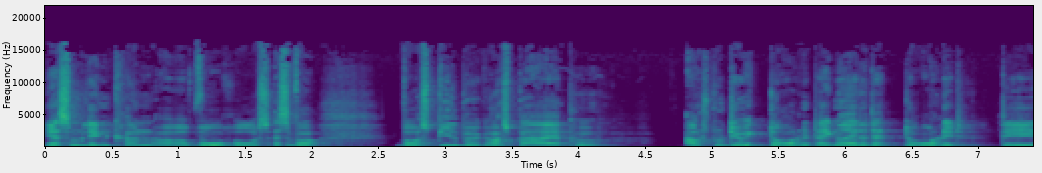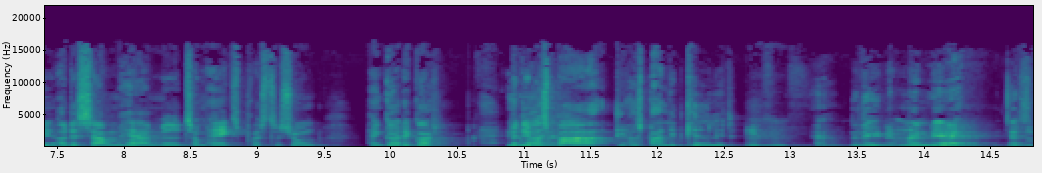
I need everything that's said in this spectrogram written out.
ja, som Lincoln og Warhorse, altså hvor, hvor Spielberg også bare er på output. Det er jo ikke dårligt, der er ikke noget af det, der er dårligt. Det, og det samme her med Tom Hanks præstation. Han gør det godt, men det er også bare, det er også bare lidt kedeligt. Mm. Ja, det, men ja, altså,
